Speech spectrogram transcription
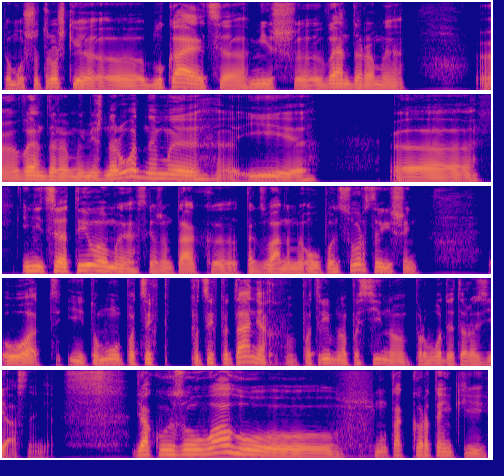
тому що трошки е, блукається між е, вендорами, е, вендорами міжнародними е, і е, ініціативами, скажімо так, е, так званими open source рішень. От, і тому по цих, по цих питаннях потрібно постійно проводити роз'яснення. Дякую за увагу. Ну, так, коротенький,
